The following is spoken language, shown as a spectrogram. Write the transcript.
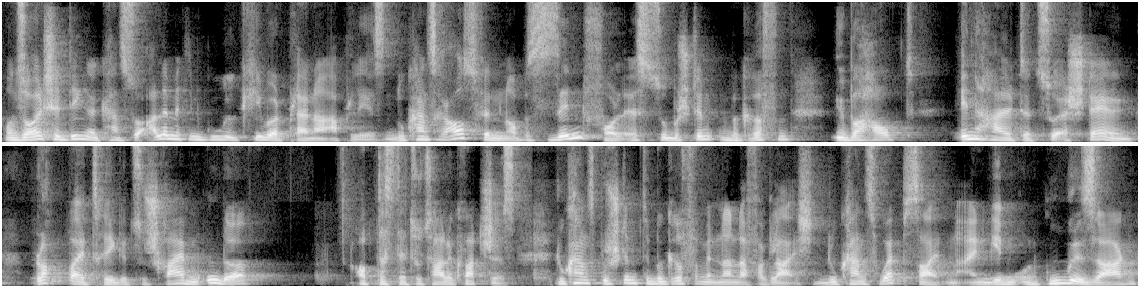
Und solche Dinge kannst du alle mit dem Google Keyword Planner ablesen. Du kannst herausfinden, ob es sinnvoll ist, zu bestimmten Begriffen überhaupt Inhalte zu erstellen, Blogbeiträge zu schreiben oder ob das der totale Quatsch ist. Du kannst bestimmte Begriffe miteinander vergleichen. Du kannst Webseiten eingeben und Google sagen,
